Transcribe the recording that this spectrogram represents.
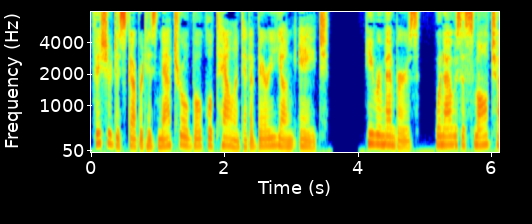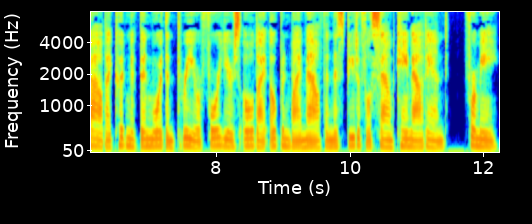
Fisher discovered his natural vocal talent at a very young age. He remembers, when I was a small child, I couldn't have been more than three or four years old. I opened my mouth and this beautiful sound came out, and, for me,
